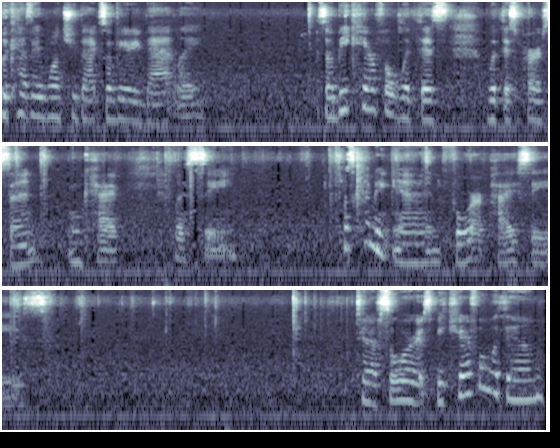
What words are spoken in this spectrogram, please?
because they want you back so very badly. So be careful with this with this person. Okay. Let's see. What's coming in for Pisces? Ten of Swords. Be careful with them.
